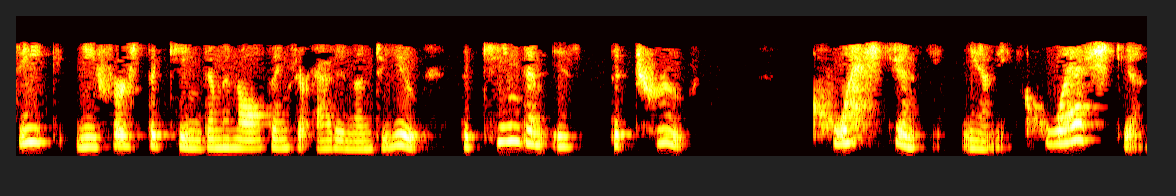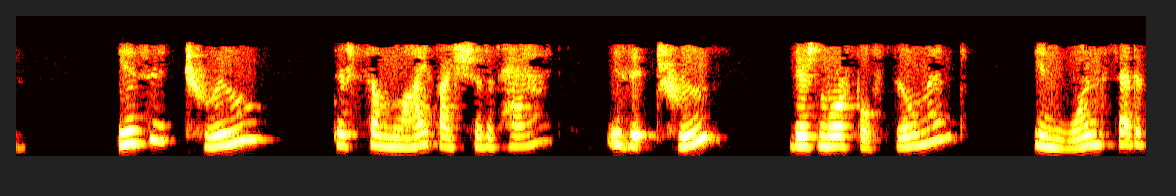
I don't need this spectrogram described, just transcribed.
Seek ye first the kingdom, and all things are added unto you. The kingdom is the truth. Question, Annie, question. Is it true there's some life I should have had? Is it truth there's more fulfillment in one set of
